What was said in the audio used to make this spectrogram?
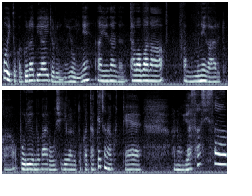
ぽいとかグラビアアイドルのようにねああいうなんだたわわなあの胸があるとかボリュームがあるお尻があるとかだけじゃなくてあの優しさ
